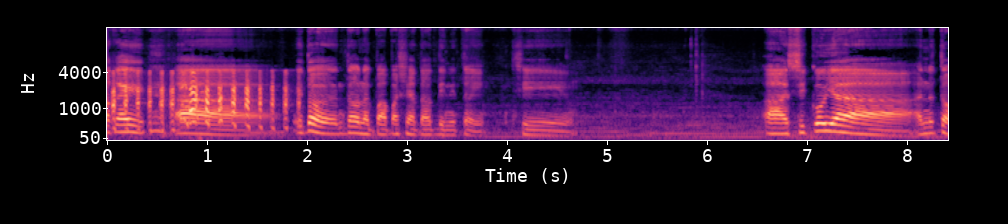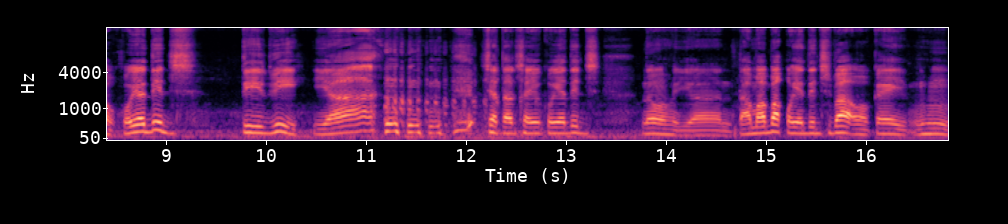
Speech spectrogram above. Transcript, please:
Okay. Ah, ito, ito nagpapa-shoutout din ito eh. Si Ah, si Kuya ano to? Kuya Dids TV. Yan. Shoutout sa iyo Kuya Dids. No, yan. Tama ba Kuya Dids ba? Okay. Mhm.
